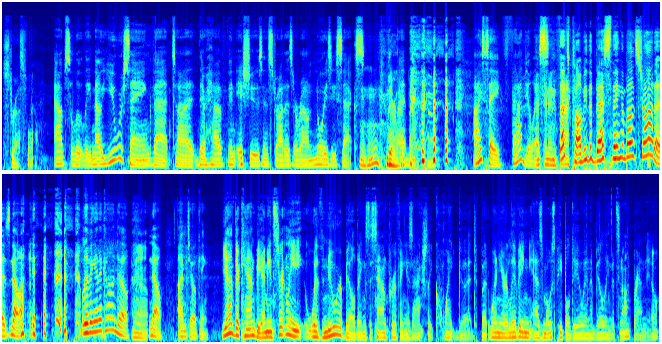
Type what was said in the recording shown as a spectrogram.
stressful. Absolutely. Now, you were saying that uh, there have been issues in stratas around noisy sex. hmm There have been, yeah. I say fabulous. And- and in That's probably the best thing about stratas. No, living in a condo. Yeah. No, I'm joking. Yeah, there can be. I mean, certainly with newer buildings, the soundproofing is actually quite good. But when you're living, as most people do, in a building that's not brand new,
